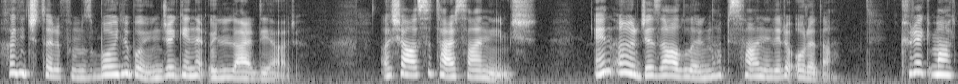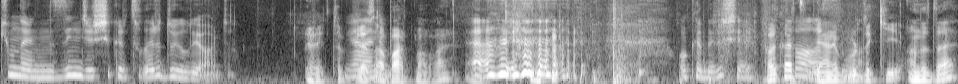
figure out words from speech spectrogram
Haliç tarafımız boylu boyunca gene ölüler diyarı. Aşağısı tersaneymiş. En ağır cezalıların hapishaneleri orada. Kürek mahkumlarının zincir şıkırtıları duyuluyordu. Evet tabii yani, biraz abartma var. o kadarı şey. Fakat yani aslında. buradaki anıda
